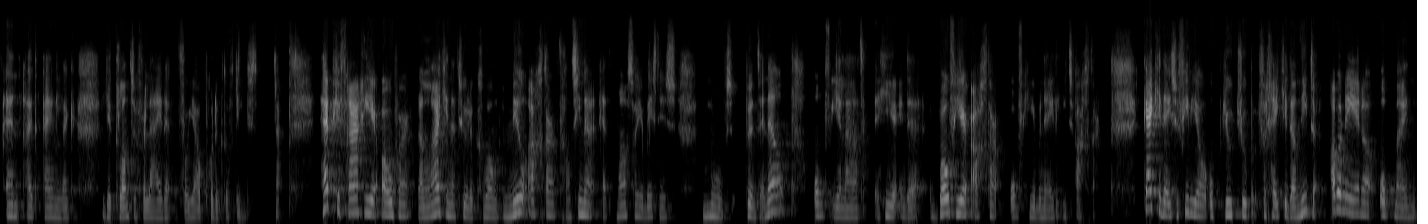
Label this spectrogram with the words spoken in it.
En uiteindelijk je klant te verleiden voor jouw product of dienst. Nou, heb je vragen hierover, dan laat je natuurlijk gewoon een mail achter, francina.masteryourbusinessmoves.nl of je laat hier in de, boven hier achter of hier beneden iets achter. Kijk je deze video op YouTube, vergeet je dan niet te abonneren op mijn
